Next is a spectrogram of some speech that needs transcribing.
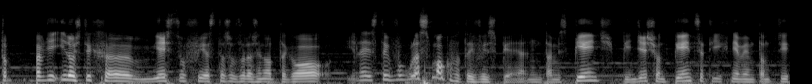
To pewnie ilość tych e, jeźdźców jest też uzależniona od tego, ile jest tych w ogóle smoków na tej wyspie. Wiem, Tam jest 5, 50, 500 ich, nie wiem, tam ci,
